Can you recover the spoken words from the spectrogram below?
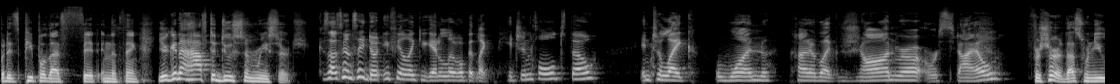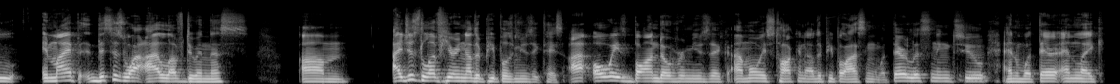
but it's people that fit in the thing. You're gonna have to do some research. Because I was gonna say, don't you feel like you get a little bit like pigeonholed though into like one kind of like genre or style? for sure. That's when you in my this is why i love doing this. Um i just love hearing other people's music tastes. I always bond over music. I'm always talking to other people asking what they're listening to mm-hmm. and what they're and like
